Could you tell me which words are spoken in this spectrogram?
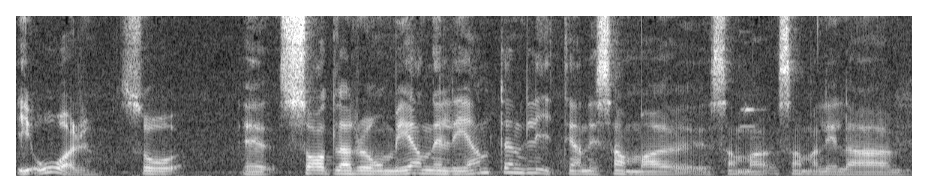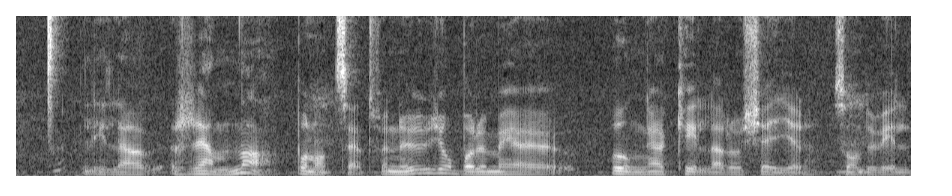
i år så eh, sadlar du om igen, eller egentligen lite grann i samma, samma, samma lilla, lilla ränna på något sätt. För nu jobbar du med unga killar och tjejer som du vill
